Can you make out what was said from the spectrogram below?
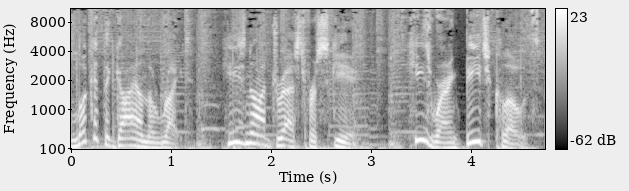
Look at the guy on the right. He's not dressed for skiing. He's wearing beach clothes.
